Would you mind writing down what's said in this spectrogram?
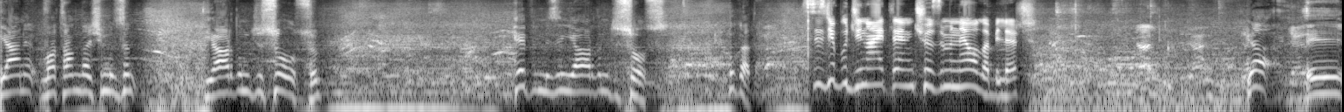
yani vatandaşımızın yardımcısı olsun. Hepimizin yardımcısı olsun. Bu kadar. Sizce bu cinayetlerin çözümü ne olabilir? Ya e,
